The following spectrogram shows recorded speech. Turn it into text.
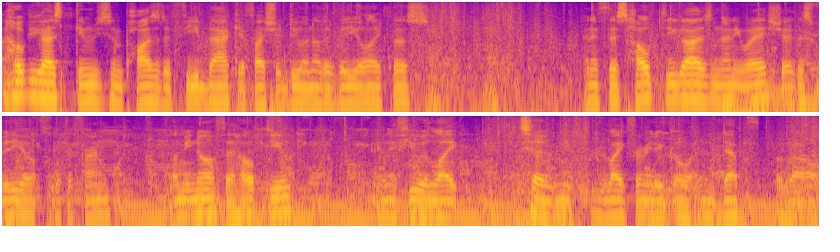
I hope you guys give me some positive feedback if I should do another video like this. And if this helped you guys in any way, share this video with a friend. Let me know if it helped you. And if you would like to like for me to go in depth about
